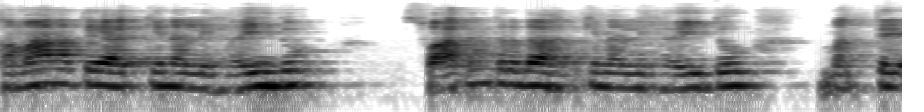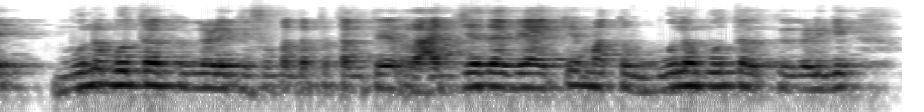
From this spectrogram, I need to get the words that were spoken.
ಸಮಾನತೆಯ ಹಕ್ಕಿನಲ್ಲಿ ಐದು, ಸ್ವಾತಂತ್ರ್ಯದ ಹಕ್ಕಿನಲ್ಲಿ ಐದು, ಮತ್ತೆ ಮೂಲಭೂತ ಹಕ್ಕುಗಳಿಗೆ ಸಂಬಂಧಪಟ್ಟಂತೆ ರಾಜ್ಯದ ವ್ಯಾಖ್ಯೆ ಮತ್ತು ಮೂಲಭೂತ ಹಕ್ಕುಗಳಿಗೆ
